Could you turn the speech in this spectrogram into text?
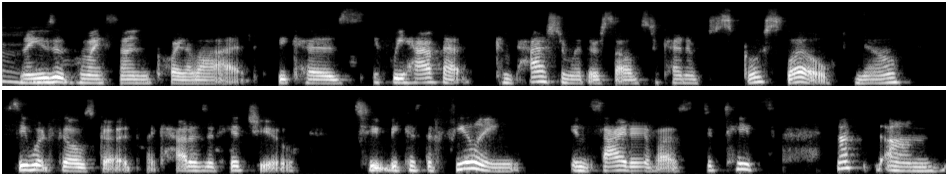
Mm-hmm. And I use it for my son quite a lot because if we have that compassion with ourselves to kind of just go slow, you know, see what feels good like how does it hit you to because the feeling inside of us dictates not um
